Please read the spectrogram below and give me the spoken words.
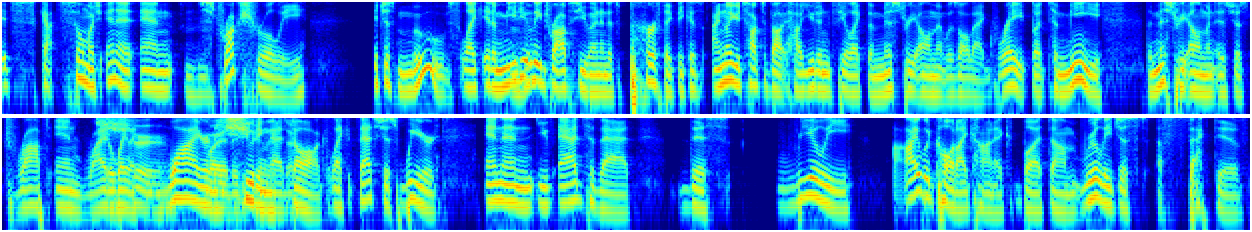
it's got so much in it. And Mhm. structurally, it just moves. Like it immediately Mm-hmm. drops you in, and it's perfect because I know you talked about how you didn't feel like the mystery element was all that great, but to me, the mystery element is just dropped in right away. Sure. Like, why are Why they are they shooting shooting that this dog? Like, that's just weird. And then you add to that this really, I would call it iconic, but um, really just effective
